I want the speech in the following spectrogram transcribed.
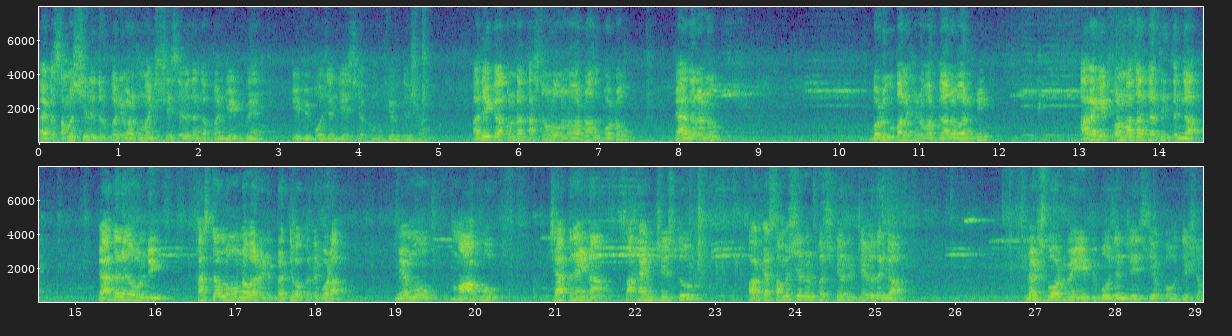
ఆ యొక్క సమస్యలు ఎదుర్కొని వాళ్ళకి మంచి చేసే విధంగా పనిచేయడమే ఏపీ భోజనం చేసే యొక్క ముఖ్య ఉద్దేశం. అదే కాకుండా కష్టంలో ఉన్నవారిని ఆదుకోవటం పేదలను బడుగు బలహీన వర్గాల వారిని అలాగే కులమతాలకు అతీతంగా పేదలుగా ఉండి కష్టంలో ఉన్నవారిని ప్రతి ఒక్కరిని కూడా మేము మాకు చేతనైన సహాయం చేస్తూ ఆ యొక్క సమస్యలను పరిష్కరించే విధంగా నడుచుకోవటమే ఏపీ భోజనం చేసి యొక్క ఉద్దేశం.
